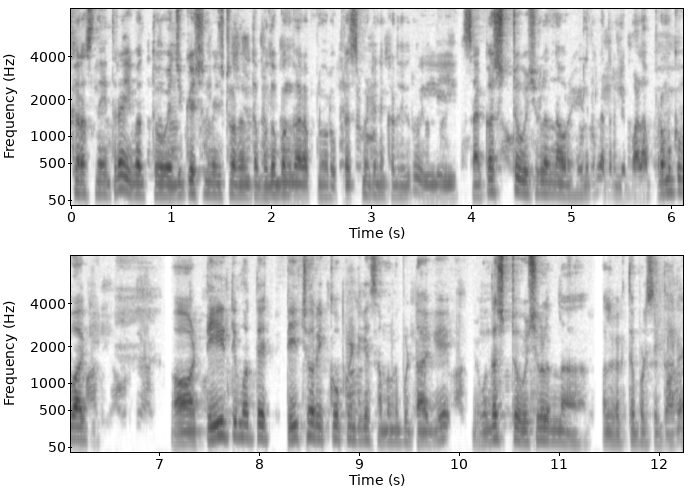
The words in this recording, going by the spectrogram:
ನಮಸ್ಕಾರ ಸ್ನೇಹಿತರೆ, ಇವತ್ತು ಎಜುಕೇಶನ್ ಮಿನಿಸ್ಟರ್ ಆದಂತ ಮಧು ಬಂಗಾರಪ್ಪನವರು ಪ್ರೆಸ್ ಮೀಟ್ ಅನ್ನು ಕರೆದಿದ್ರು. ಇಲ್ಲಿ ಸಾಕಷ್ಟು ವಿಷಯಗಳನ್ನ ಅವರು ಹೇಳಿದ್ರು. ಅದರಲ್ಲಿ ಬಹಳ ಪ್ರಮುಖವಾಗಿ ಟಿ ಮತ್ತೆ ಟೀಚರ್ ಇಕ್ವಿಪ್ಮೆಂಟ್ಗೆ ಸಂಬಂಧಪಟ್ಟ ಹಾಗೆ ಒಂದಷ್ಟು ವಿಷಯಗಳನ್ನ ಅಲ್ಲಿ ವ್ಯಕ್ತಪಡಿಸಿದ್ದಾರೆ.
